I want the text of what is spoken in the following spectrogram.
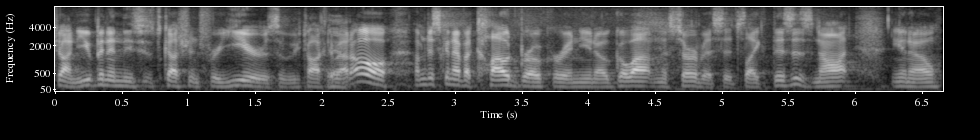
John, you've been in these discussions for years. And we talked about, oh, I'm just going to have a cloud broker and you know go out in the service. It's like this is not, you know,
